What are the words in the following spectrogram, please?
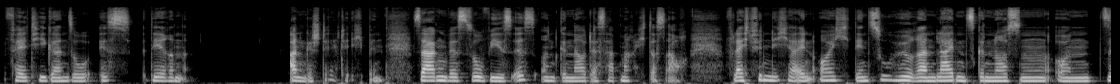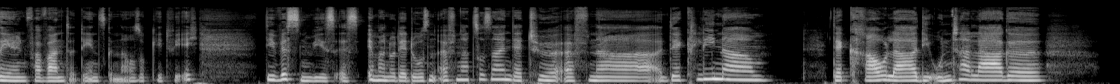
Feldtigern so ist, deren Angestellte ich bin. Sagen wir es so, wie es ist und genau deshalb mache ich das auch. Vielleicht finde ich ja in euch, den Zuhörern, Leidensgenossen und Seelenverwandte, denen es genauso geht wie ich, die wissen, wie es ist, immer nur der Dosenöffner zu sein, der Türöffner, der Cleaner, der Krauler, die Unterlage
